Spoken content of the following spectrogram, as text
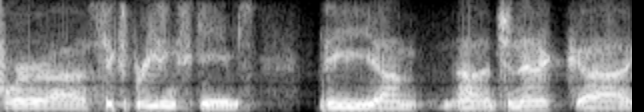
for six breeding schemes the um, uh, genetic uh,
